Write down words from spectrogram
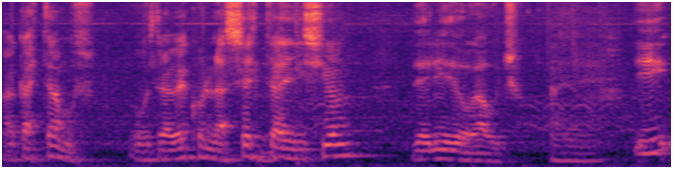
acá estamos, otra vez con la sexta edición de Nido Gaucho. Y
